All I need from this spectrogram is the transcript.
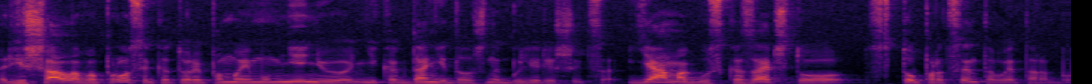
решала вопросы, которые, по моему мнению, никогда не должны были решиться. Я могу сказать, что сто процентов это работает.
